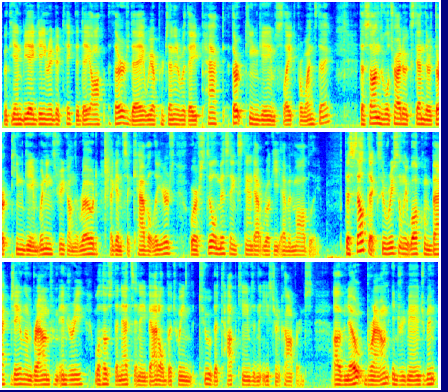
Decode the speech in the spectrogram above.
With the NBA getting ready to take the day off Thursday, we are presented with a packed 13 game slate for Wednesday. The Suns will try to extend their 13 game winning streak on the road against the Cavaliers, who are still missing standout rookie Evan Mobley. The Celtics, who recently welcomed back Jaylen Brown from injury, will host the Nets in a battle between two of the top teams in the Eastern Conference. Of note, Brown, injury management,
